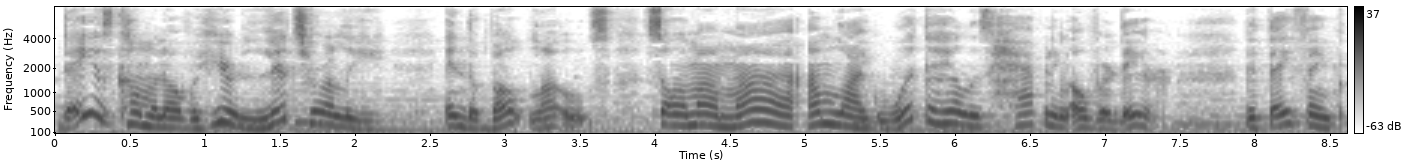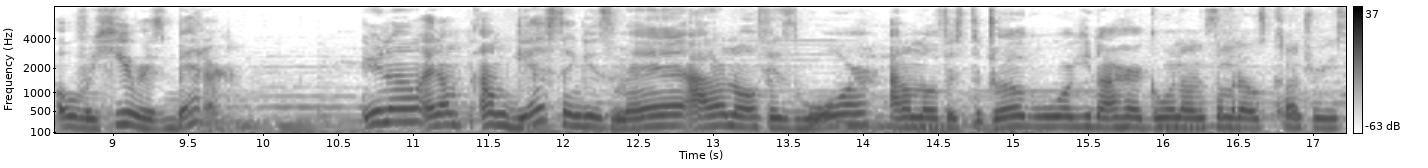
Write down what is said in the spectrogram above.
they is coming over here literally in the boatloads. So in my mind, I'm like, what the hell is happening over there that they think over here is better? You know, and I'm I'm guessing it's man. I don't know if it's war. I don't know if it's the drug war. You know, I heard going on in some of those countries.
